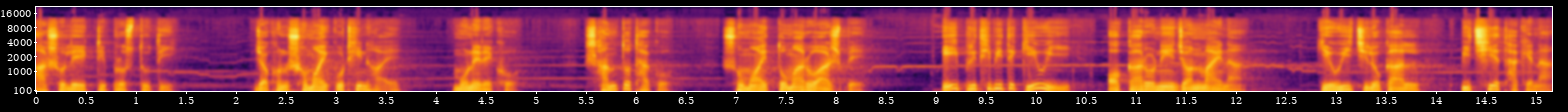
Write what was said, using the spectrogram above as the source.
আসলে একটি প্রস্তুতি। যখন সময় কঠিন হয়, মনে রেখো, শান্ত থাকো, সময় তোমারও আসবে। এই পৃথিবীতে কেউই অকারণে জন্মায় না, কেউই চিরকাল পিছিয়ে থাকে না।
